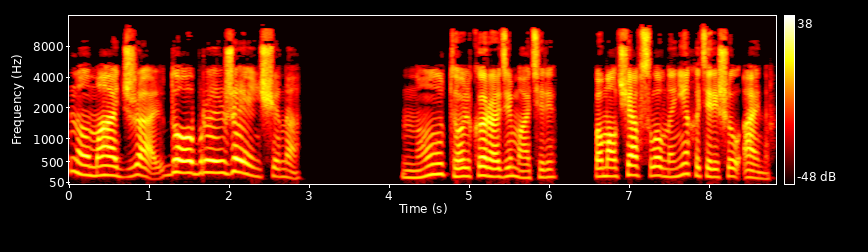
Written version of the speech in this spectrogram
Но, мать жаль, добрая женщина!» «Ну, только ради матери», Помолчав, словно нехотя, решил Айнер.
